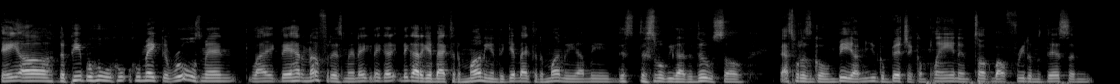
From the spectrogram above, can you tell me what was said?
they uh the people who, who who make the rules, man, like they had enough of this, man. They they got, they got to get back to the money, and to get back to the money, I mean, this this is what we got to do. So that's what it's going to be. I mean, you can bitch and complain and talk about freedoms, this and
